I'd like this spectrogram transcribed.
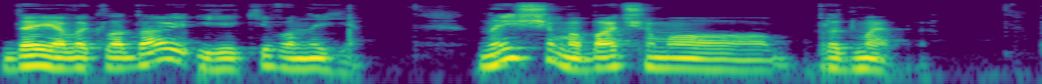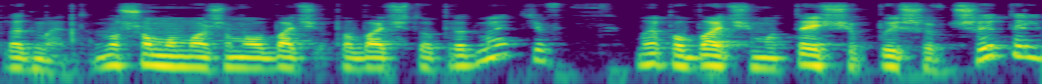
де я викладаю і які вони є. Нижче ми бачимо предмети. предмети. Ну, що ми можемо побачити у предметів? Ми побачимо те, що пише вчитель,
